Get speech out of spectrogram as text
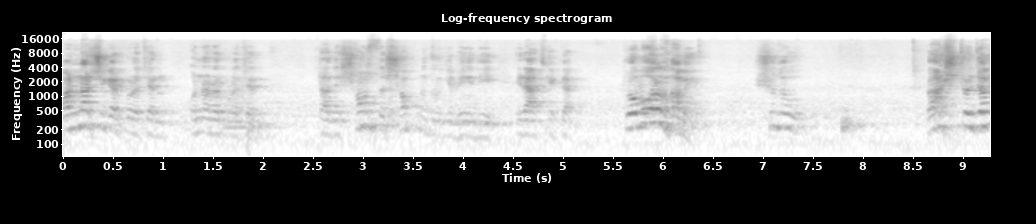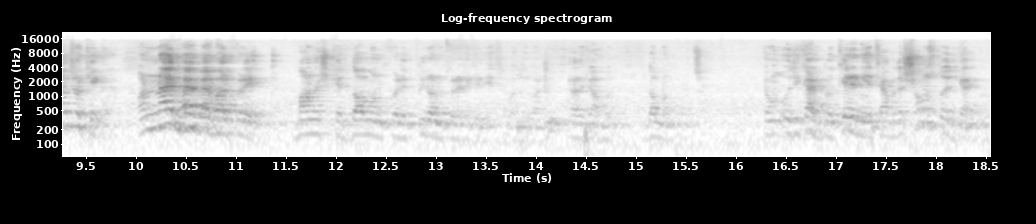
মান্নার স্বীকার করেছেন অন্যান্য করেছেন, তাদের সমস্ত স্বপ্নগুলোকে ভেঙে দিয়ে এরা আজকে একটা প্রবলভাবে শুধু রাষ্ট্রযন্ত্রকে অন্যায়ভাবে ব্যবহার করে মানুষকে দমন করে পীড়ন করে রেখে দিয়েছে বন্ধুগণ। তাদেরকে দমন করছে। এবং অধিকারগুলো কেড়ে নিয়েছে, আমাদের সমস্ত অধিকারগুলো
